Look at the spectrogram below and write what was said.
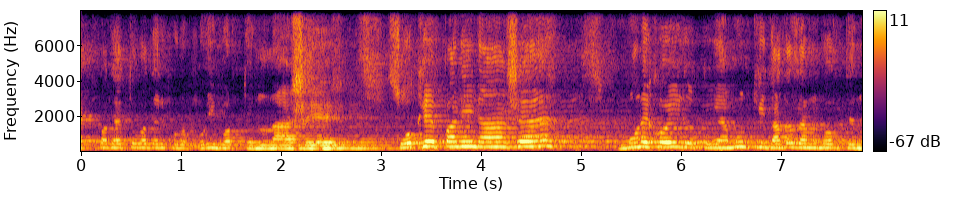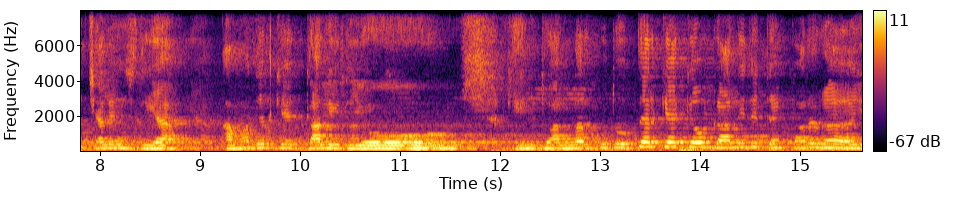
এক কথায় তোমাদের কোনো পরিবর্তন না আসে, চোখে পানি না আসে, মনে করি তুমি এমন এমনকি দাদাজান বলতেন চ্যালেঞ্জ দিয়া আমাদেরকে গালি দিও। কিন্তু আল্লাহর কুতুবদেরকে কেউ গালি দিতে পারে নাই।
